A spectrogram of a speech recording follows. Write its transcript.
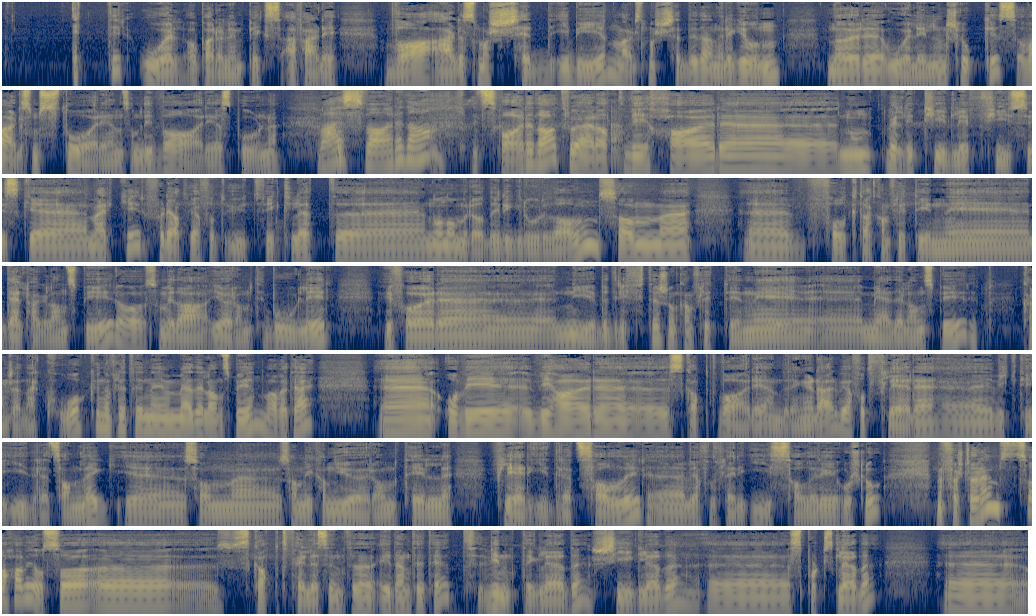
etter OL og Paralympics er ferdig. Hva er det som har skjedd i byen, hva er det som har skjedd i denne regionen når OL-ilden slukkes, og hva er det som står igjen som de varige sporene? Hva er svaret da? Svaret da tror jeg er at vi har eh, noen veldig tydelige fysiske merker, fordi at vi har fått utviklet eh, noen områder i Groruddalen som eh, folk da kan flytte inn i deltakerlandsbyer, og som vi da gjør om til boliger. Vi får nye bedrifter som kan flytte inn i medielandsbyer. Kanskje NRK kunne flytte inn i medielandsbyen, hva vet jeg. Eh, og vi, vi har eh, skapt varige endringer der. Vi har fått flere eh, viktige idrettsanlegg som, som vi kan gjøre om til fleridrettshaller. Vi har fått flere ishaller i Oslo. Men først og fremst så har vi også skapt felles identitet. Vinterglede, skiglede, sportsglede.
